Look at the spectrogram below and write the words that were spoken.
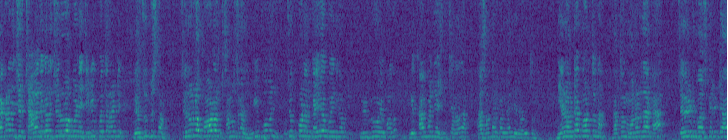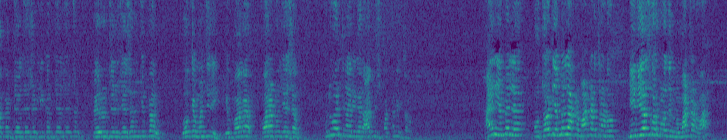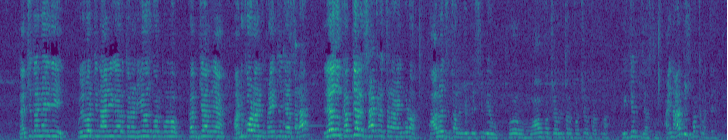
ఎక్కడైనా చెరువు చాలా దగ్గర చెరువులో పోయినాయి తెలియకపోతారంటే మేము చూపిస్తాం. చెరువులో పోవడం సమస్య కాదు మీ భూమిని చెప్పుకోవడానికి హైవే పోయింది కాబట్టి మీ భూమి అయిపోదు మీకు కాంపన్సేషన్ ఇచ్చారు? కదా ఆ సందర్భంగా నేను అడుగుతున్నాను. నేను ఒకటే కోరుతున్నా. గతం మొన్నటిదాకా చెవిరెడ్డి భాస్కర్ రెడ్డి ఆ కబ్జాలు చేశాడు ఈ కబ్జాలు చేశాడు పేరు చిరు చేశారని చెప్పారు. ఓకే మంచిది. బాగా పోరాటం చేశారు. పులివర్తి నాని గారి ఆఫీస్ పక్కనే ఇచ్చారు ఆయన ఎమ్మెల్యే ఒక తోటి ఎమ్మెల్యే అక్కడ మాట్లాడుతున్నాడు. నీ నియోజకవర్గంలో నువ్వు మాట్లాడవా? ఖచ్చితంగా ఇది పులివర్తి నాని గారు తన నియోజకవర్గంలో కబ్జాలని అడ్డుకోవడానికి ప్రయత్నం చేస్తాడా? లేదు కబ్జాలకు సహకరిస్తారా ఆయన కూడా ఆలోచించాలని చెప్పేసి మేము వామపక్షాలు ఇతర పక్షాల తరఫున విజ్ఞప్తి చేస్తున్నాం. ఆయన ఆఫీస్ పక్కన తెలియదు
